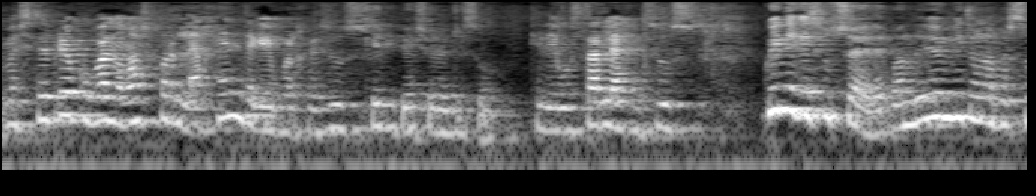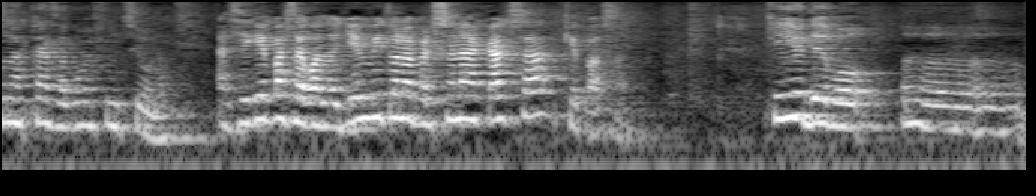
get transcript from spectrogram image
me estoy preocupando más por la gente que por Jesús, che di piacere a Gesù. que de gustarle a Jesús. Quindi che succede? Quando io invito una persona a casa, come funziona? Así que pasa, cuando yo invito a una persona a casa, ¿qué pasa? Che io devo eh,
